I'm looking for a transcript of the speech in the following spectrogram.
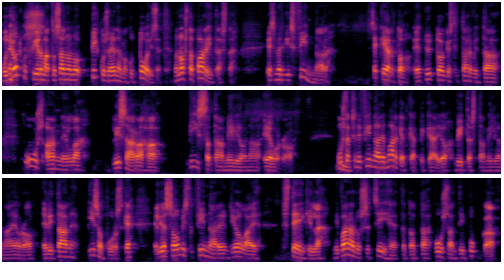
Mutta jotkut firmat on sanonut pikkusen enemmän kuin toiset. Mä nostan pari tästä. Esimerkiksi Finnar, se kertoo, että nyt oikeasti tarvitaan Annilla lisää rahaa 500 miljoonaa euroa. Muistaakseni Finnaarin market cap jo 500 miljoonaa euroa, eli tämä on iso purske. Eli jos sä omistat Finnaarin nyt jollain steikillä, niin varaudu sitten siihen, että tota, uusanti pukkaa,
